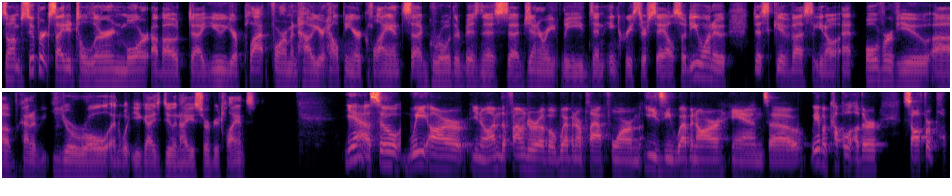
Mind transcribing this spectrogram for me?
So I'm super excited to learn more about uh, you, your platform, and how you're helping your clients uh, grow their business, uh, generate leads, and increase their sales. So do you want to just give us, you know, an overview of kind of your role and what you guys do and how you serve your clients? Yeah, so we are, you know, I'm the founder of a webinar platform, Easy Webinar, and uh, we have a couple other software pl-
